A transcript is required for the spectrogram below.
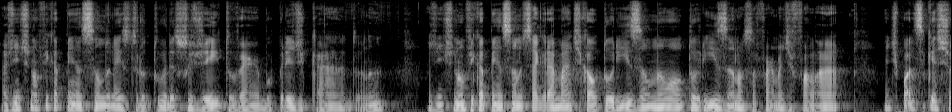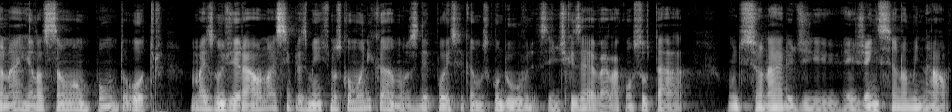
a gente não fica pensando na estrutura sujeito, verbo, predicado, né? A gente não fica pensando se a gramática autoriza ou não autoriza a nossa forma de falar. A gente pode se questionar em relação a um ponto ou outro, mas no geral nós simplesmente nos comunicamos e depois ficamos com dúvidas. Se a gente quiser, vai lá consultar um dicionário de regência nominal.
